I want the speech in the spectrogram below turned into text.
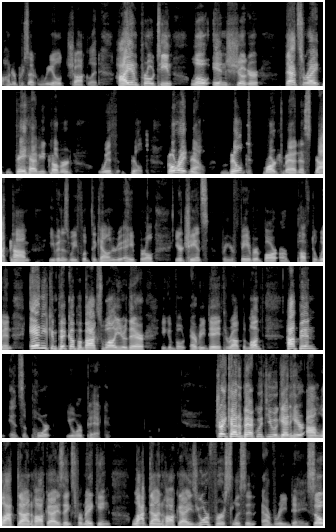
100% real chocolate. High in protein, low in sugar. That's right, they have you covered with Built. Go right now, builtmarchmadness.com. Even as we flip the calendar to April, your chance for your favorite bar or puff to win. And you can pick up a box while you're there. You can vote every day throughout the month. Hop in and support your pick. Trent Condon back with you again here on Locked On Hawkeyes. Thanks for making Locked On Hawkeyes your first listen every day. So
